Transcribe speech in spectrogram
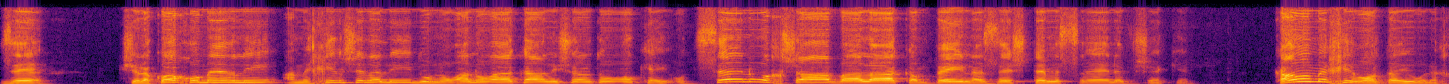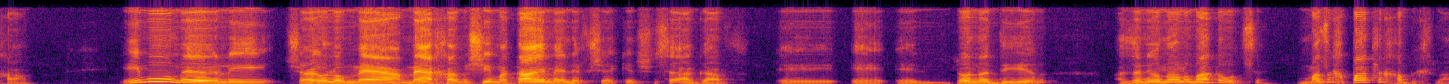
זה כשלקוח אומר לי, המחיר של הליד הוא נורא נורא יקר, אני שואל אותו, אוקיי, הוצאנו עכשיו על הקמפיין הזה 12,000 שקל. כמה מכירות היו לך? אם הוא אומר לי שהיו לו 100, 150, 200 אלף שקל, שזה אגב אה, אה, אה, לא נדיר, אז אני אומר לו, מה אתה רוצה? מה זה אכפת לך בכלל?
